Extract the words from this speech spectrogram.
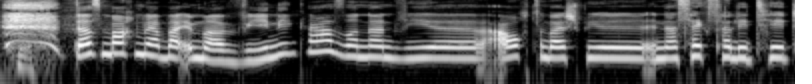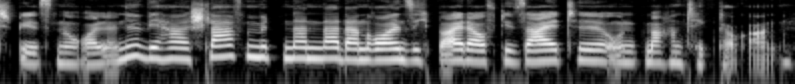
das machen wir aber immer weniger, sondern wir auch zum Beispiel in der Sexualität spielt es eine Rolle. Ne? Wir schlafen miteinander, dann rollen sich beide auf die Seite und machen TikTok an.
